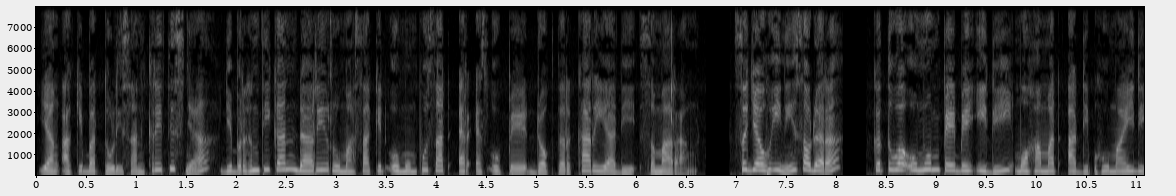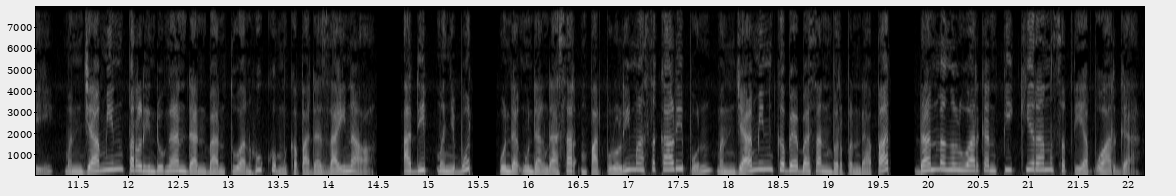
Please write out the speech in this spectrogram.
yang akibat tulisan kritisnya diberhentikan dari Rumah Sakit Umum Pusat RSUP Dr. Karyadi Semarang. Sejauh ini, saudara, Ketua Umum PBID Muhammad Adib Humaidi menjamin perlindungan dan bantuan hukum kepada Zainal. Adib menyebut Undang-Undang Dasar 45 sekalipun menjamin kebebasan berpendapat dan mengeluarkan pikiran setiap warga.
